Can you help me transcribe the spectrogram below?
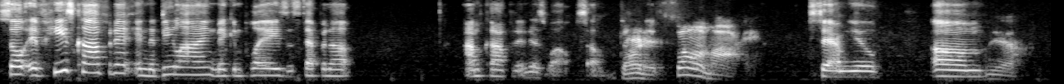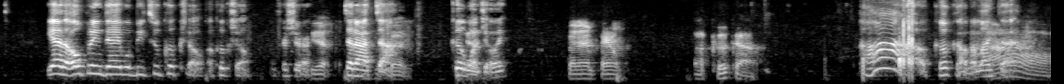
So if he's confident in the D line making plays and stepping up, I'm confident as well. So Darn it, so am I. damn you. Um, Yeah, yeah, the opening day will be two cook show, a cook show for sure. yeah. Ta-da-ta. Good one, Yeah. Joey. Bam, bam. A cookout. Ah, a cookout. I like that. Ah.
